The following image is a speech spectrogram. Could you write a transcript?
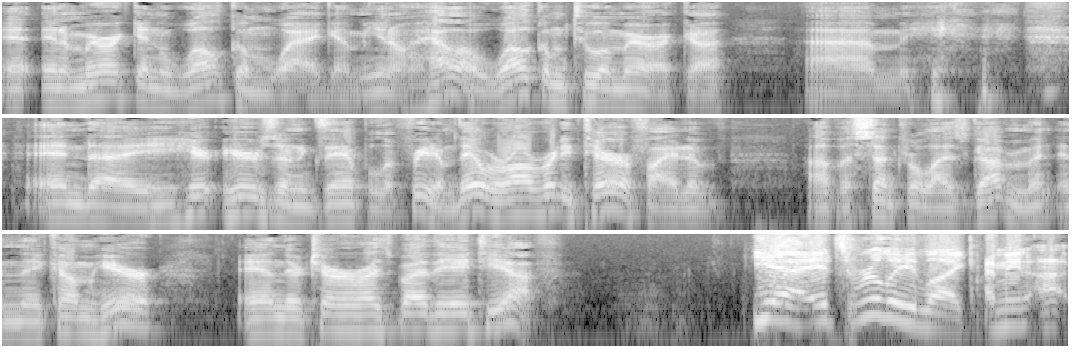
an American welcome wagon. You know, hello, welcome to America. Um, and uh, here, here's an example of freedom. They were already terrified of of a centralized government, and they come here and they're terrorized by the ATF. Yeah, it's really like I mean, I,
